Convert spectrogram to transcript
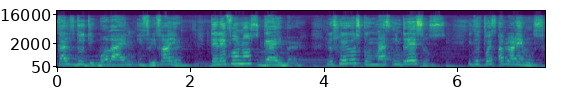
Call of Duty Mobile y Free Fire. Teléfonos gamer, los juegos con más ingresos. Y después hablaremos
